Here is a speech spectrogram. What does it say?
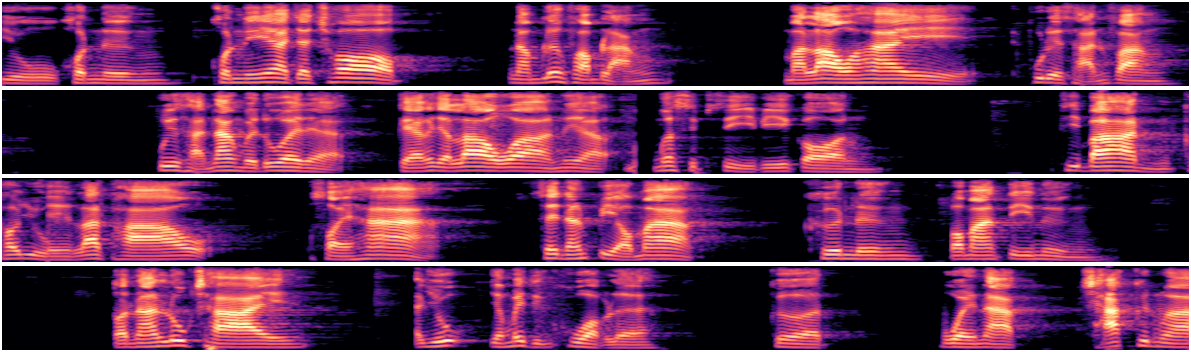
อยู่คนหนึ่งคนนี้จะชอบนำเรื่องความหลัง มาเล่าให้ผู้โดยสารฟัง ผู้โดยสารนั่งไปด้วยเนี่ย แกก็จะเล่าว่าเนี่ย เมื่อสิบสี่ปีก่อน ที่บ้านเขาอยู่ลาดพร้าวซอยห้าเส้นนั้นเปี่ยวมาก คืนหนึ่งประมาณตีหนึ่ง ตอนนั้นลูกชาย อายุยังไม่ถึงขวบเลย เกิดป่วยหนักชักขึ้นมา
